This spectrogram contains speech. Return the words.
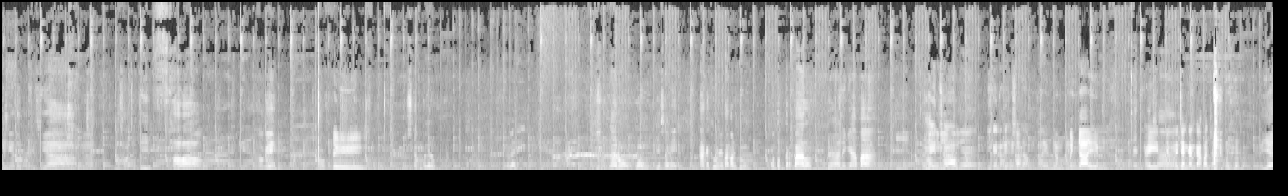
Miniatur Official ya. Langsung aja di follow. Oke? Oke. Terus kapan pengen oke iki nganu Gung. Biasanya akeh Gung ya takon Gung. Untuk terpal bahan ini apa banyak Kain ini sam. ya. Ini kain kain Sam. kain yang penting kain kain Kain biasa. yang mana jangan kan kapan Sam. iya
